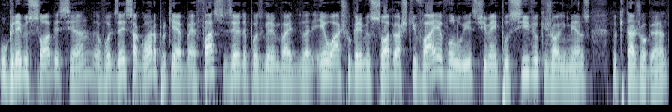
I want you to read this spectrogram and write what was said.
o Grêmio sobe esse ano. Eu vou dizer isso agora porque é, é fácil dizer depois que o Grêmio vai. Eu acho que o Grêmio sobe, eu acho que vai evoluir. Esse time é impossível que jogue menos do que está jogando.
